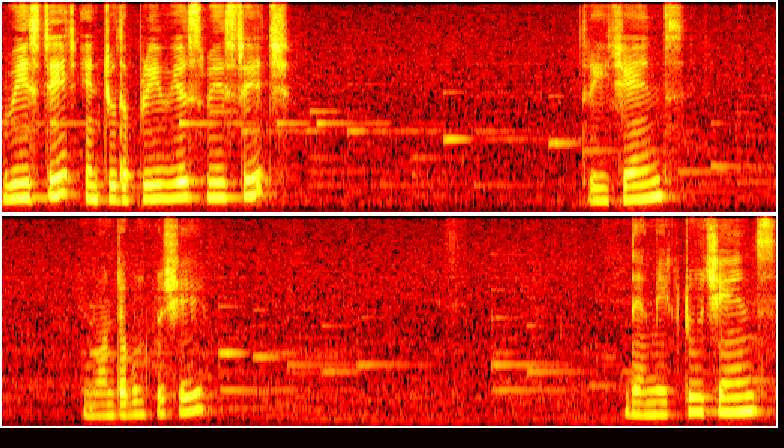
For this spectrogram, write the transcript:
V stitch into the previous V stitch. Three chains and one double crochet? Then make two chains.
